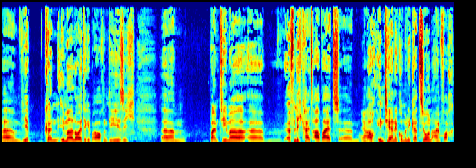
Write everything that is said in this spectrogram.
Ähm, wir können immer Leute gebrauchen, die sich ähm, beim Thema äh, Öffentlichkeitsarbeit ähm, und Ja. auch interne Kommunikation einfach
